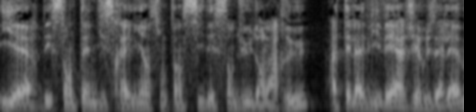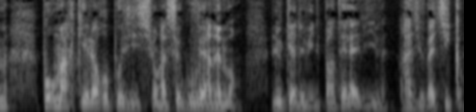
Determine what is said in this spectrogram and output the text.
Hier, des centaines d'Israéliens sont ainsi descendus dans la rue, à Tel Aviv et à Jérusalem, pour marquer leur opposition à ce gouvernement. Lucas Deville, Tel Aviv, Radio Vatican.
